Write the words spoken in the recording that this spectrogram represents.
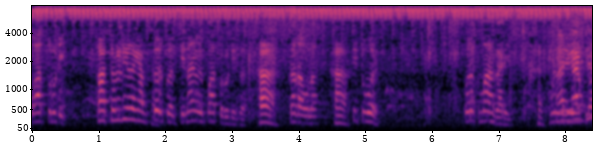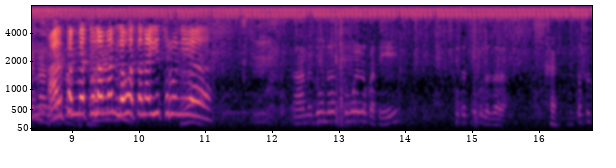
पातुर्डी पाचोरडीला गेलता सर्कल ती नाही होय पातुर्डीचा हा. चढावला. हा. तिथवर परत महागारी. म्हणजे आपल्याला अरे पण मी तुला म्हणलं होतं ना इथरून ये. आम्ही दोन रस्ते वळलो का ते? तिथं चुकलं जरा. तसंच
